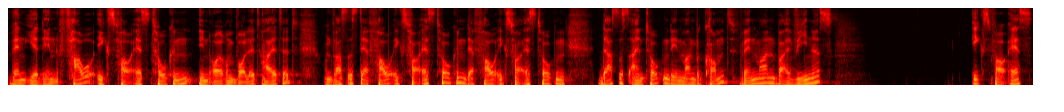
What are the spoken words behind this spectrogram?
wenn ihr den VXVS-Token in eurem Wallet haltet. Und was ist der VXVS-Token? Der VXVS-Token, das ist ein Token, den man bekommt, wenn man bei Venus XVS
